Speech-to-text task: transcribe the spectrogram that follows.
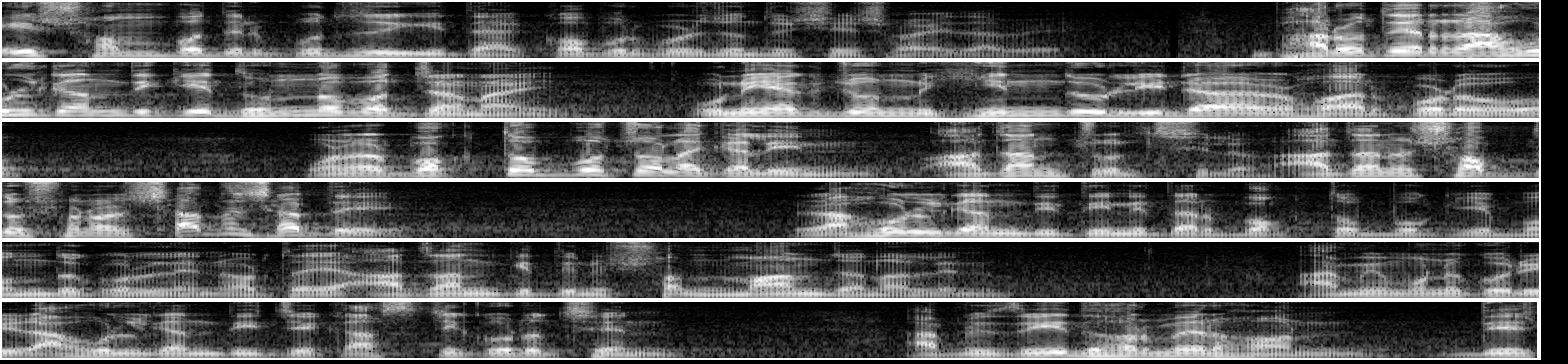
এই সম্পদের প্রতিযোগিতা কবর পর্যন্ত শেষ হয়ে যাবে ভারতের রাহুল গান্ধীকে ধন্যবাদ জানাই উনি একজন হিন্দু লিডার হওয়ার পরেও ওনার বক্তব্য চলাকালীন আজান চলছিল। আজানের শব্দ শোনার সাথে সাথে রাহুল গান্ধী তিনি তার বক্তব্যকে বন্ধ করলেন, অর্থাৎ আজানকে তিনি সম্মান জানালেন। আমি মনে করি রাহুল গান্ধী যে কাজটি করেছেন, আপনি যেই ধর্মের হন, দেশ,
